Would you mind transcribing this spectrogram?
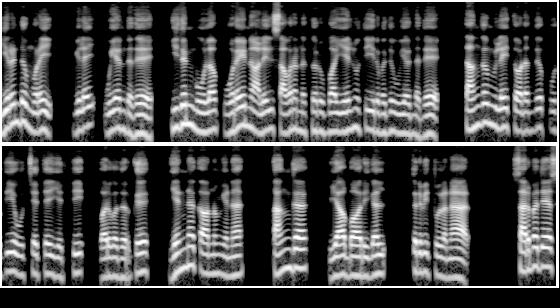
இரண்டு முறை விலை உயர்ந்தது. இதன் மூலம் ஒரே நாளில் சவரனுக்கு ரூபாய் எழுநூத்தி இருபது உயர்ந்தது. தங்கம் விலை தொடர்ந்து புதிய உச்சத்தை எட்டி வருவதற்கு என்ன காரணம் என தங்க வியாபாரிகள் தெரிவித்துள்ளனர். சர்வதேச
